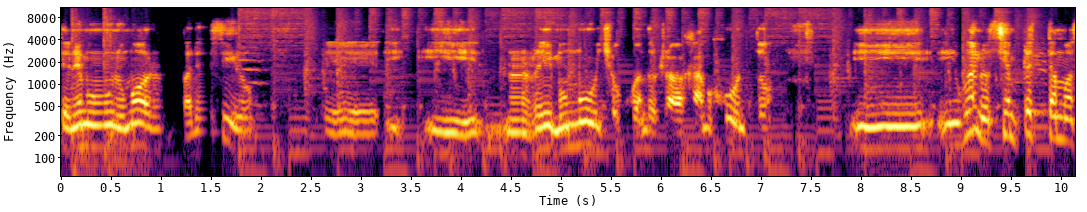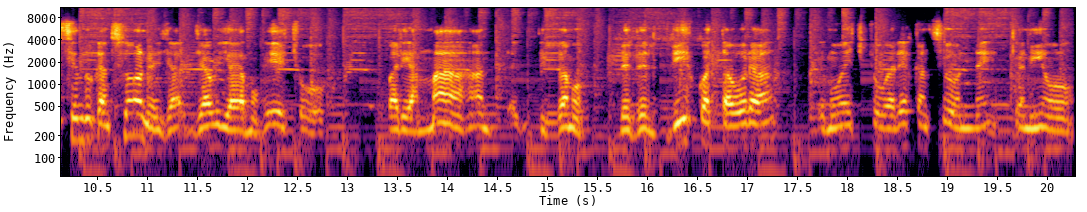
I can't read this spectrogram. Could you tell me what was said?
tenemos un humor parecido y, y nos reímos mucho cuando trabajamos juntos. Y, y bueno, siempre estamos haciendo canciones, ya, ya habíamos hecho varias más, antes, digamos, desde el disco hasta ahora hemos hecho varias canciones que han ido,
